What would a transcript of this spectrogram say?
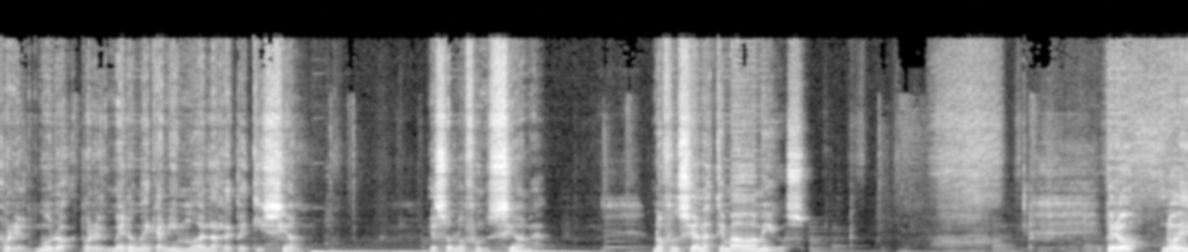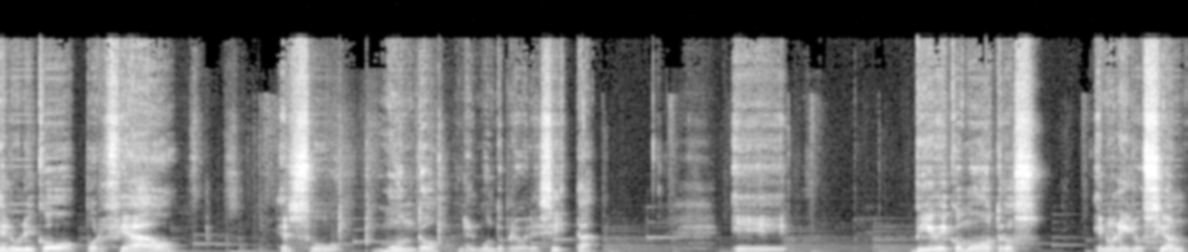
por el, muro, por el mero mecanismo de la repetición. Eso no funciona. No funciona, estimados amigos. Pero no es el único porfiado en su mundo, en el mundo progresista. Eh, vive como otros en una ilusión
